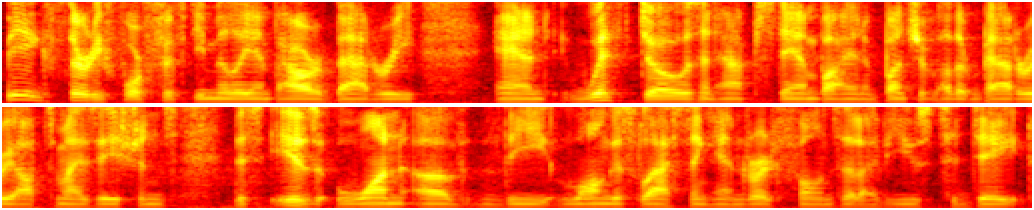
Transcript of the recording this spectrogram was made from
big 3450 milliamp hour battery, and with Doze and App Standby and a bunch of other battery optimizations, this is one of the longest lasting Android phones that I've used to date.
